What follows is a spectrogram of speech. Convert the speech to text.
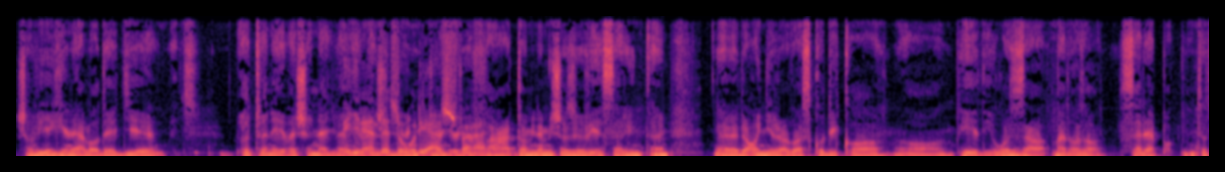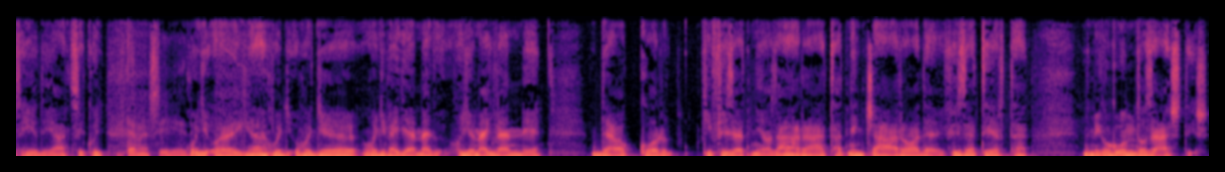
És a végén elad egy, egy 50 éves, 40 egy éves rendes óriás fát. fát, ami nem is az övé szerintem, de annyira ragaszkodik a, a Hédi hozzá, mert az a szerep, mint az Hédi játszik, hogy, Hédi. hogy, igen, hogy, hogy, hogy, vegye meg, hogy ő megvenné de akkor kifizetni az árát, hát nincs ára, de ő fizet érte, de még a gondozást is.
